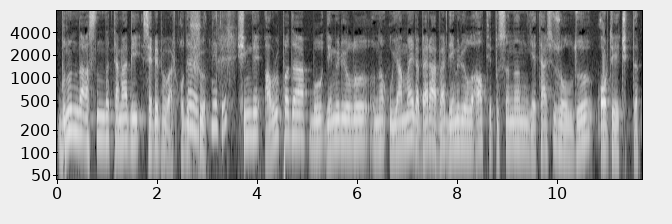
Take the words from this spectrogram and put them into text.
Bunun da aslında temel bir sebebi var. O da Evet, şu. nedir? Şimdi Avrupa'da bu demiryoluna uyanmayla beraber demiryolu altyapısının yetersiz olduğu ortaya çıktı.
